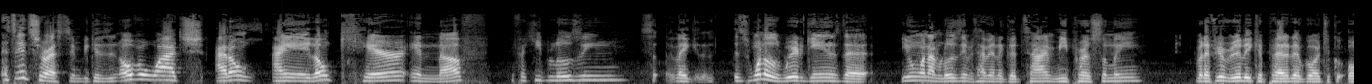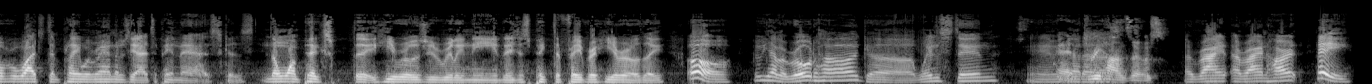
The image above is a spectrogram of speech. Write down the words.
it's interesting because in Overwatch, I don't, I don't care enough if I keep losing, so, like it's one of those weird games that even when I'm losing, I'm having a good time. Me personally, but if you're really competitive going to Overwatch, then playing with randoms, yeah, it's a pain in the ass because no one picks the heroes you really need. They just pick their favorite hero. Like, oh, we have a Roadhog, uh, Winston, and we And got three a, Hanzos. a Ryan, a Reinhardt. Hey,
